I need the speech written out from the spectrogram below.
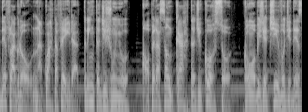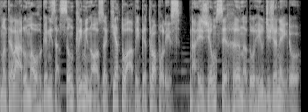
deflagrou na quarta-feira, 30 de junho, a Operação Carta de Corso, com o objetivo de desmantelar uma organização criminosa que atuava em Petrópolis, na região serrana do Rio de Janeiro.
